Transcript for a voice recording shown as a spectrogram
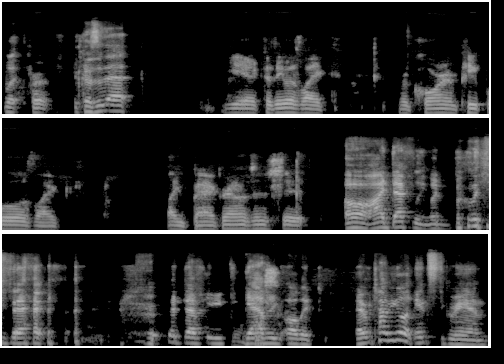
what for because of that. yeah, because they was like recording people's like like backgrounds and shit. Oh, I definitely would believe that. They're definitely gathering all the. Every time you go on Instagram,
